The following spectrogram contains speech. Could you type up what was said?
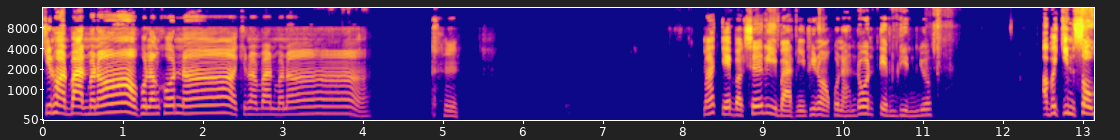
คิดฮอดบ้านบ่เนาะผู้ลังคนเนาะคิดฮอดบ้านบ่เนาะ มาเก็บบักเชอรี่บาทนี้พี่น้องพุ่นน่ะโดนเต็มดินอยู่ เอาไปกินสม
